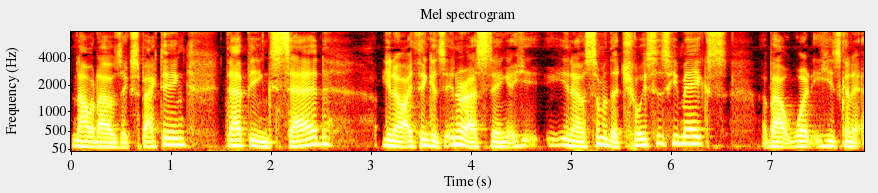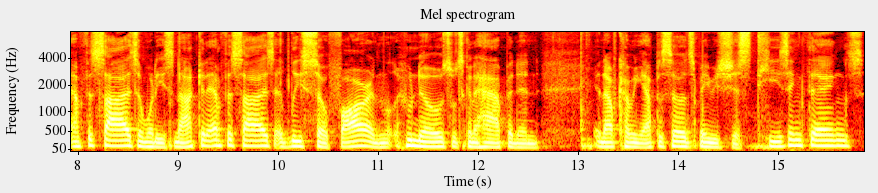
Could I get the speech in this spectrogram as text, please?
not what I was expecting. That being said, you know, I think it's interesting. He, you know, some of the choices he makes about what he's going to emphasize and what he's not going to emphasize, at least so far, and who knows what's going to happen in in upcoming episodes. Maybe it's just teasing things.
